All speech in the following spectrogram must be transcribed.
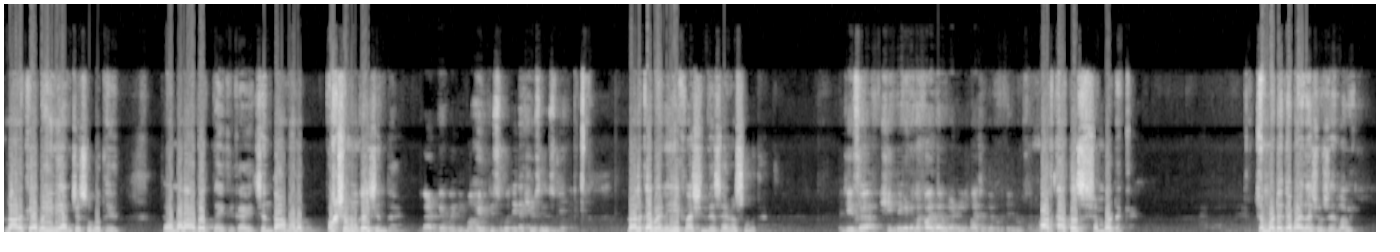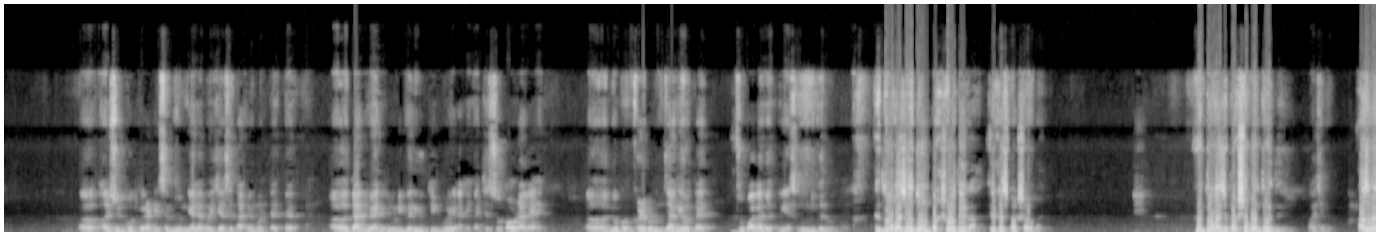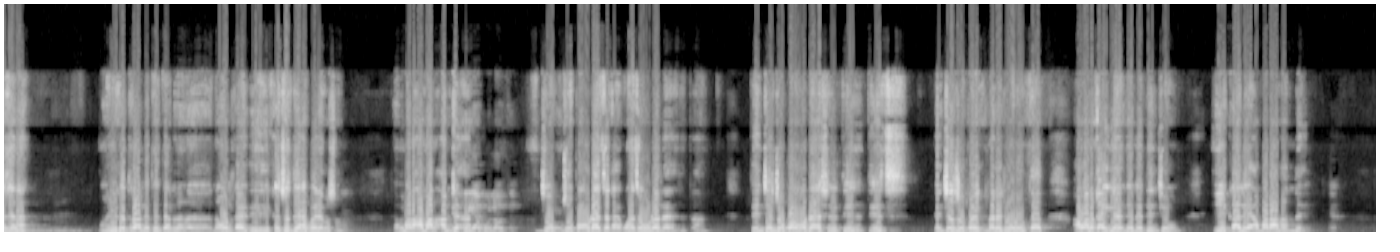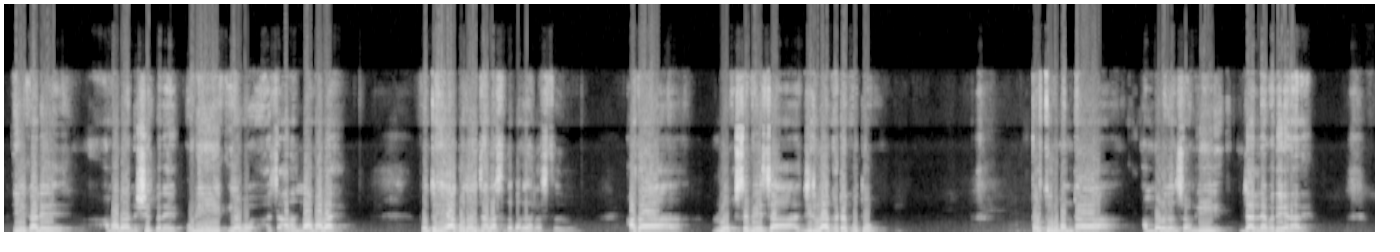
लाडक्या बहिणी आमच्यासोबत आहेत. तेव्हा मला वाटत नाही की काही चिंता आम्हाला पक्ष म्हणून काही चिंता आहे. लाडक्या बहिणी महायुतीसोबत आहे का शिवसेनेसोबत लाडक्या बहिणी एकनाथ शिंदे साहेबांसोबत आहेत. म्हणजे याचा शिंदे गटाला फायदा होईल आणि भाजपला कुठेतरी नुकसान होईल. अर्थातच शंभर टक्के. शंभर टक्के फायदा शिवसेनेला होईल. अर्जुन खोतकरांनी समजून घ्यायला पाहिजे असं दानवे म्हणतात. तर दानवे आणि लोणीकर युतीमुळे अनेकांच्या झोपा उडाल्या आहेत. लोक खडबडून जागे होत आहेत. झोपा लागत नाही असं लोणीकर म्हणतात. दोघांचे दोन पक्ष होते का? एकच पक्ष होता? मग दोघांचे पक्ष कोणते होते? भाजप. आजूबाज आहे ना? मग एकत्र आले तर त्याला नवल काय? ते एकच होते ना पहिल्यापासून. मला आम्हाला आमच्या अबोला होता. झोप झोपा उडायचा काय? कोणाचा उडाला आहे? त्यांच्या झोपा उडाय असेल ते तेच त्यांच्या झोपा एकमेकाच्या ओढवतात आम्हाला काही घेणं देणं नाही त्यांच्याहून. एक आले आम्हाला आनंद आहे. एक आले आम्हाला निश्चितपणे कोणीही एक यावं असा आनंद आम्हाला आहे. परंतु हे अगोदर झालं असतं तर बरं झालं असतं. आता लोकसभेचा जिल्हा घटक होतो. परतूर मंठा अंबड घनसावंगी जालन्यामध्ये येणार आहे.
